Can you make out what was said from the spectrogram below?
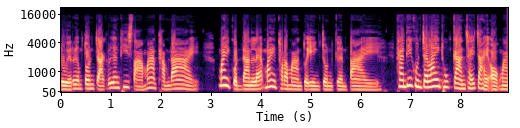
โดยเริ่มต้นจากเรื่องที่สามารถทำได้ ไม่กดดันและไม่ทรมานตัวเองจนเกินไป แทนที่คุณจะไล่ทุกการใช้จ่ายออกมา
